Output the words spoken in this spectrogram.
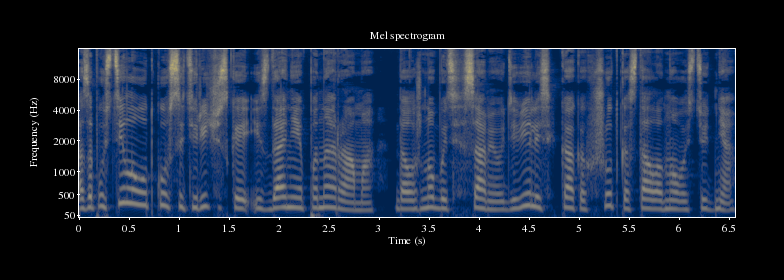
А запустила утку сатирическое издание «Панорама». Должно быть, сами удивились, как их шутка стала новостью дня.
